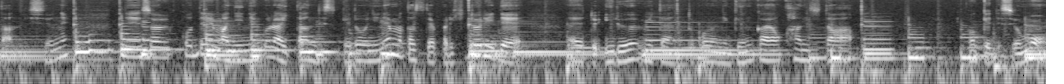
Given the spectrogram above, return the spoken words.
たんですよね。でそこで、まあ、2年ぐらいいたんですけど2年も経つとやっぱり1人で、えーと、いるみたいなところに限界を感じたわけですよ。も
